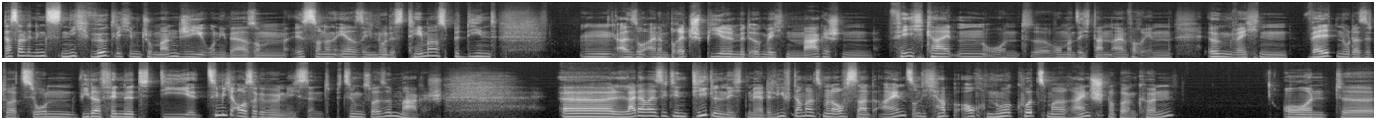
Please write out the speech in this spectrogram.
das allerdings nicht wirklich im Jumanji-Universum ist, sondern eher sich nur des Themas bedient. Mm, also einem Brettspiel mit irgendwelchen magischen Fähigkeiten und äh, wo man sich dann einfach in irgendwelchen Welten oder Situationen wiederfindet, die ziemlich außergewöhnlich sind, beziehungsweise magisch. Äh, leider weiß ich den Titel nicht mehr. Der lief damals mal auf Sat 1 und ich habe auch nur kurz mal reinschnuppern können. Und äh,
